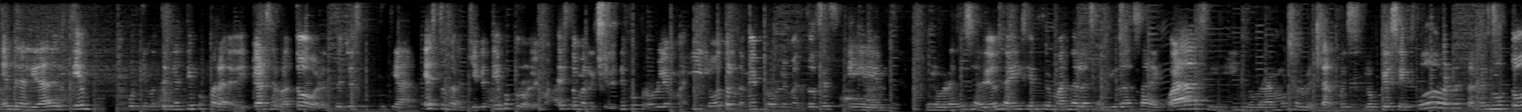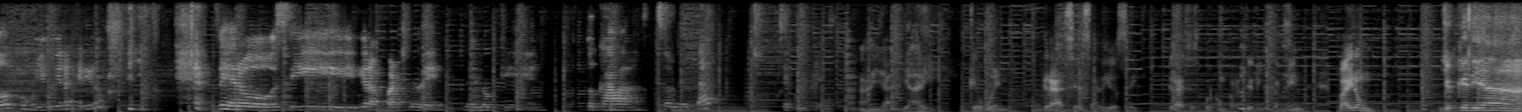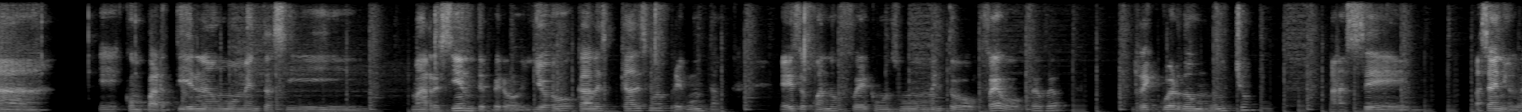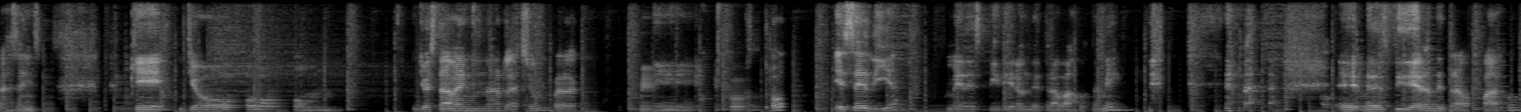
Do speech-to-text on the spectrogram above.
en realidad el tiempo porque no tenía tiempo para dedicárselo a todo. Entonces yo sentía, esto me requiere tiempo, problema, esto me requiere tiempo, problema, y lo otro también problema. Entonces, eh, pero gracias a Dios ahí siempre manda las ayudas adecuadas y, logramos solventar pues lo que se pudo, ¿verdad? Tal vez no todo como yo hubiera querido, pero sí gran parte de, de lo que tocaba solventar se cumplió. Ay, ay, ay, qué bueno. Gracias a Dios, Gracias por compartirlo también. Byron. Yo quería eh, compartir en un momento así más reciente, pero yo cada vez, cada vez que me preguntan eso, ¿cuándo fue como es un momento feo, feo, feo? Recuerdo mucho hace, hace años, hace años, que yo, yo estaba en una relación, me cortó, ese día me despidieron de trabajo también. Eh, me despidieron de trabajo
